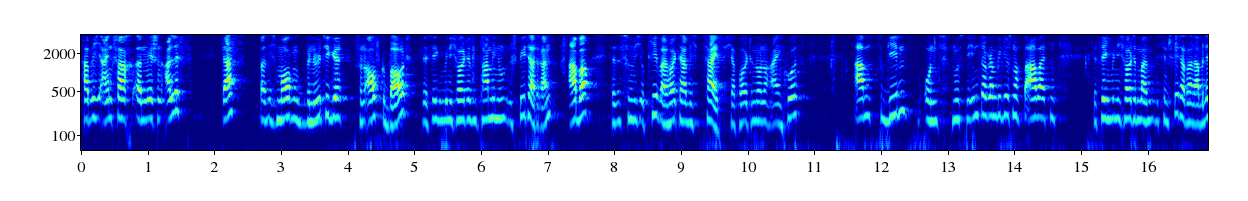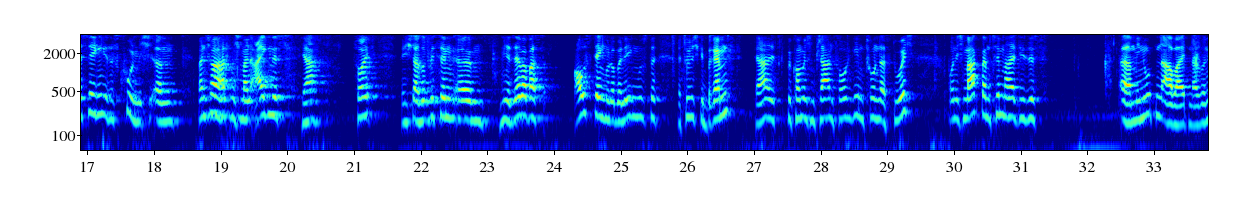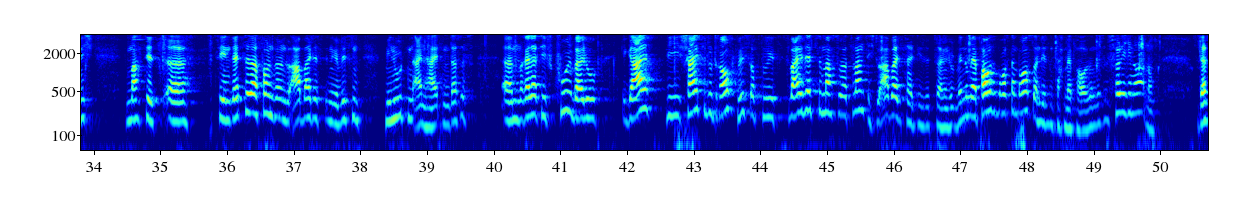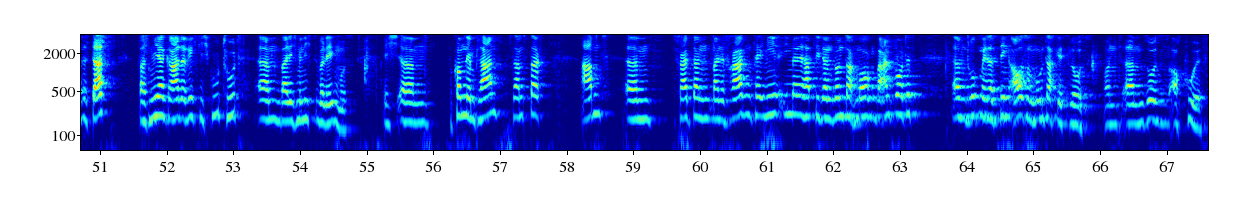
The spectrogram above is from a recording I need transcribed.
habe ich einfach äh, mir schon alles das, was ich morgen benötige, schon aufgebaut. Deswegen bin ich heute ein paar Minuten später dran. Aber das ist für mich okay, weil heute habe ich Zeit. Ich habe heute nur noch einen Kurs abends zu geben und muss die Instagram-Videos noch bearbeiten. Deswegen bin ich heute mal ein bisschen später dran. Aber deswegen ist es cool. Mich, ähm, manchmal hat mich mein eigenes ja, Zeug, wenn ich da so ein bisschen ähm, mir selber was ausdenken oder überlegen musste, natürlich gebremst. Ja, jetzt bekomme ich einen Plan vorgegeben, tun das durch. Und ich mag beim Tim halt dieses äh, Minutenarbeiten. Also nicht, du machst jetzt äh, zehn Sätze davon, sondern du arbeitest in gewissen Minuteneinheiten. Das ist ähm, relativ cool, weil du, egal wie scheiße du drauf bist, ob du jetzt zwei Sätze machst oder 20, du arbeitest halt diese zwei Minuten. Wenn du mehr Pause brauchst, dann brauchst du an diesem Tag mehr Pause. Und das ist völlig in Ordnung. Und das ist das, was mir gerade richtig gut tut, ähm, weil ich mir nichts überlegen muss. Ich ähm, bekomme den Plan Samstagabend, ähm, schreibe dann meine Fragen per E-Mail, habe die dann Sonntagmorgen beantwortet, ähm, druck mir das Ding aus und Montag geht's los. Und ähm, so ist es auch cool.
